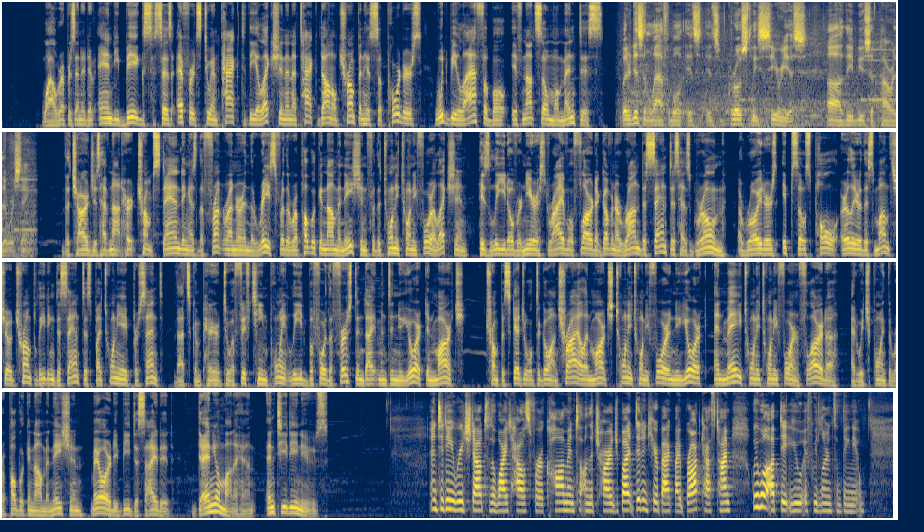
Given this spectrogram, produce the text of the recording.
While Representative Andy Biggs says efforts to impact the election and attack Donald Trump and his supporters would be laughable, if not so momentous. But it isn't laughable, it's, it's grossly serious, uh, the abuse of power that we're seeing. The charges have not hurt Trump's standing as the frontrunner in the race for the Republican nomination for the 2024 election. His lead over nearest rival Florida Governor Ron DeSantis has grown. A Reuters Ipsos poll earlier this month showed Trump leading DeSantis by 28%. That's compared to a 15 point lead before the first indictment in New York in March. Trump is scheduled to go on trial in March 2024 in New York and May 2024 in Florida at which point the Republican nomination may already be decided. Daniel Monahan, NTD News. NTD reached out to the White House for a comment on the charge, but didn't hear back by broadcast time. We will update you if we learn something new.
